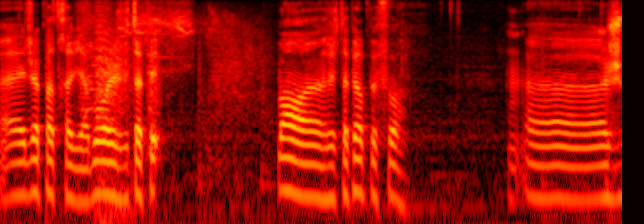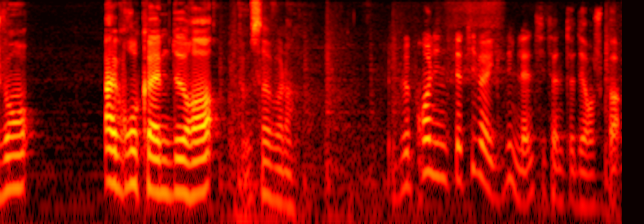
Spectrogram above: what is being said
Elle est déjà pas très bien. Bon, allez, je vais taper. Bon, euh, je vais taper un peu fort. Mm. Euh, je vais en aggro quand même deux rats. Comme ça, voilà. je prends l'initiative avec Zinlen si ça ne te dérange pas.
